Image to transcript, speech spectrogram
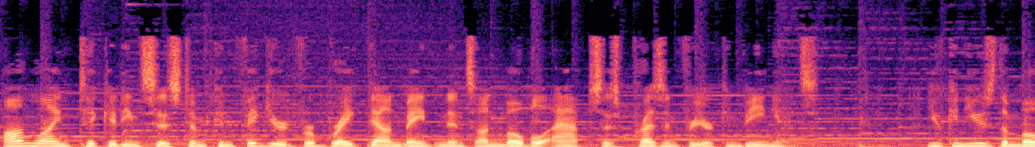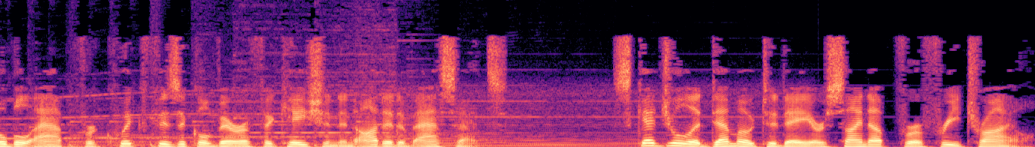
Online ticketing system configured for breakdown maintenance on mobile apps is present for your convenience. You can use the mobile app for quick physical verification and audit of assets. Schedule a demo today or sign up for a free trial.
